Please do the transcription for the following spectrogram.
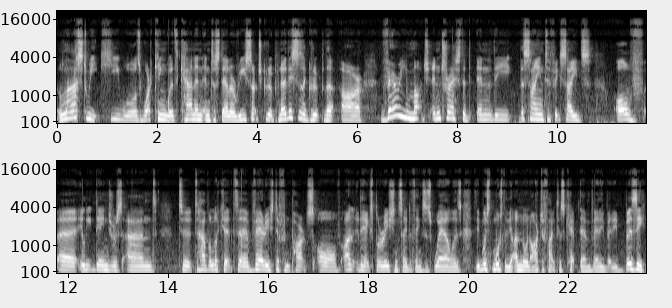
last week he was working with Canonn Interstellar Research Group. Now, this is a group that are very much interested in the the scientific sides of uh, Elite Dangerous and to, to have a look at uh, various different parts of uh, the exploration side of things as well as the most mostly the unknown artifact has kept them very very busy.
